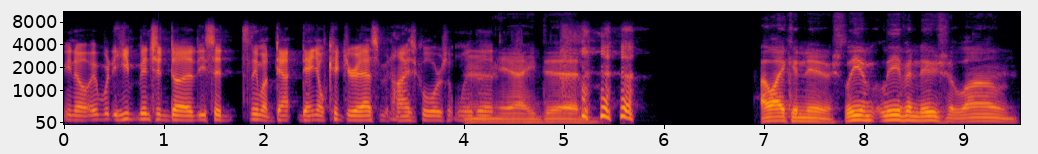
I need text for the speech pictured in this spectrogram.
you know, it would, he mentioned, uh, he said something about da- Daniel kicked your ass in high school or something like Mm, that. yeah, he did. I like Anoush. Leave leave Anoush alone.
